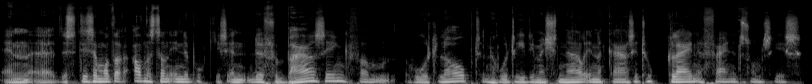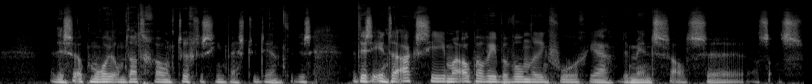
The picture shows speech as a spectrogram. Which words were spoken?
En, uh, dus het is allemaal toch anders dan in de boekjes. En de verbazing van hoe het loopt en hoe het driedimensionaal in elkaar zit, hoe klein en fijn het soms is. Het is ook mooi om dat gewoon terug te zien bij studenten. Dus het is interactie, maar ook wel weer bewondering voor ja, de mens als, uh, als, als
